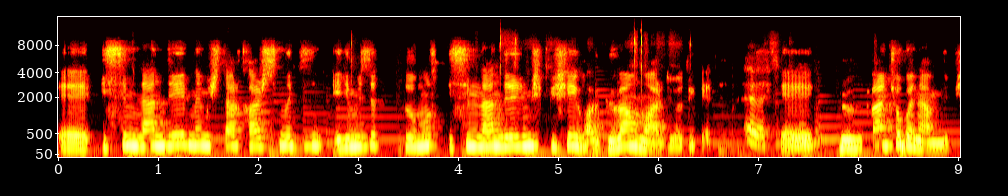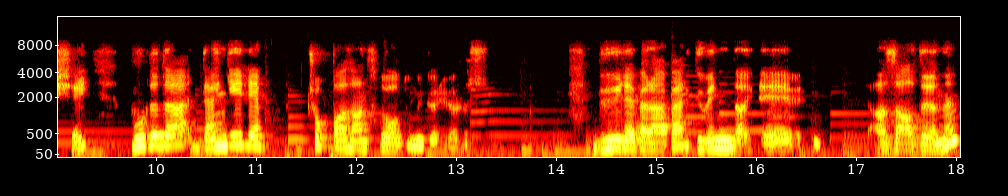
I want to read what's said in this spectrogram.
e, isimlendirilmemişler karşısında bizim elimizde tuttuğumuz isimlendirilmiş bir şey var. Güven var diyordu Gates. Evet. E, güven çok önemli bir şey. Burada da dengeyle çok bağlantılı olduğunu görüyoruz. Büyüyle beraber güvenin e, azaldığını.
